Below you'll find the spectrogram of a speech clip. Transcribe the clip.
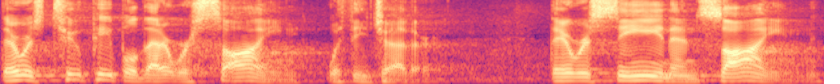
There was two people that were sawing with each other. They were seeing and sawing.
